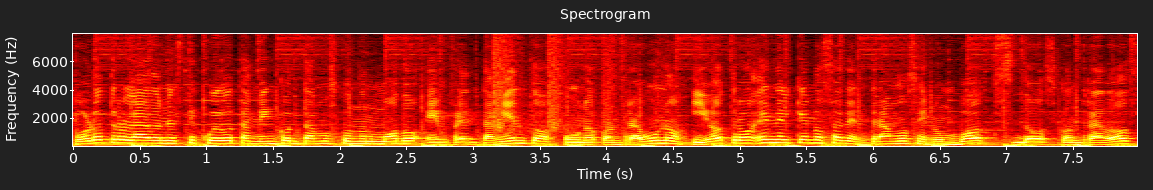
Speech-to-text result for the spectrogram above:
Por otro lado, en este juego también contamos con un modo enfrentamiento, uno contra uno, y otro en el que nos adentramos en un box 2 contra 2.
